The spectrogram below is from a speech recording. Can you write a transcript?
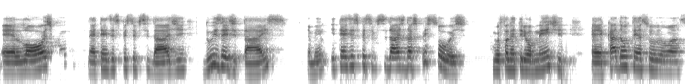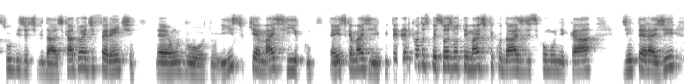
É lógico, né, tem as especificidades dos editais também, e tem as especificidades das pessoas. Como eu falei anteriormente, é, cada um tem a sua subjetividade, cada um é diferente né, um do outro. E isso que é mais rico, é isso que é mais rico. Entendendo que outras pessoas vão ter mais dificuldade de se comunicar, de interagir,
